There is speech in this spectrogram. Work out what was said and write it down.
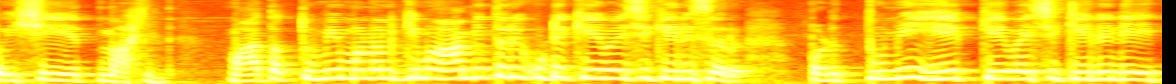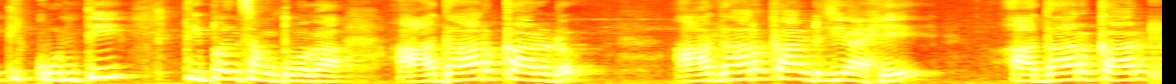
पैसे येत नाहीत. मग आता तुम्ही म्हणाल की मग आम्ही तरी कुठे के वाय सी केली सर? पण तुम्ही एक के वाय सी केलेली आहे ती कोणती? ती पण सांगतो बघा. आधार कार्ड आधार कार्ड जे आहे आधार कार्ड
